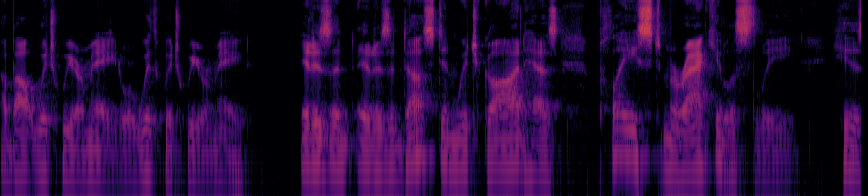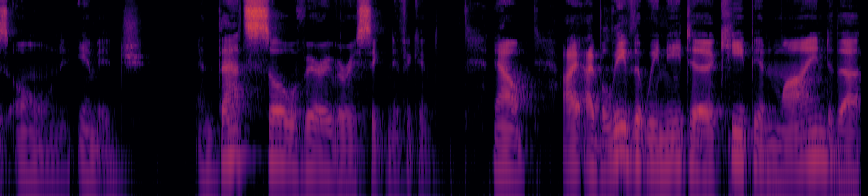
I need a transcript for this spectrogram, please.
about which we are made or with which we are made. It is a, it is a dust in which God has placed miraculously his own image. And that's so very, very significant. Now, I, I, believe that we need to keep in mind the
